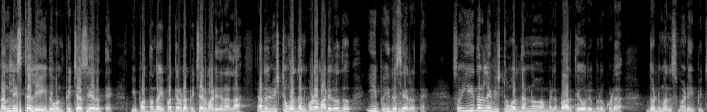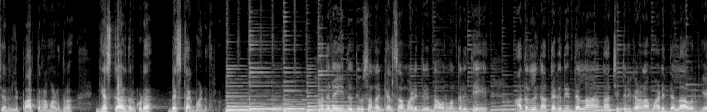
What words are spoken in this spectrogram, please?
ನನ್ನ ಲಿಸ್ಟಲ್ಲಿ ಇದು ಒಂದು ಪಿಕ್ಚರ್ ಸೇರುತ್ತೆ. ಇಪ್ಪತ್ತೊಂದು, ಇಪ್ಪತ್ತೆರಡು ಪಿಕ್ಚರ್ ಮಾಡಿದ್ದೀನಲ್ಲ ಅದರಲ್ಲಿ ವಿಷ್ಣುವರ್ಧನ್ ಕೂಡ ಮಾಡಿರೋದು, ಈ ಇದು ಸೇರುತ್ತೆ. ಸೊ ಇದರಲ್ಲಿ ವಿಷ್ಣುವರ್ಧನ್, ಆಮೇಲೆ ಭಾರತೀಯವರಿಬ್ಬರು ಕೂಡ ದೊಡ್ಡ ಮನಸ್ಸು ಮಾಡಿ ಈ ಪಿಕ್ಚರಲ್ಲಿ ಪಾತ್ರ ಮಾಡಿದ್ರು. ಗೆಸ್ಟ್ ಆಡಿದ್ರು ಕೂಡ ಬೆಸ್ಟಾಗಿ ಮಾಡಿದ್ರು. ಹದಿನೈದು ದಿವಸ ನಾನು ಕೆಲಸ ಮಾಡಿದ್ರಿಂದ ಒಂದು ರೀತಿ, ಅದರಲ್ಲಿ ನಾನು ತೆಗೆದಿದ್ದೆಲ್ಲ ನಾನು ಚಿತ್ರೀಕರಣ ಮಾಡಿದ್ದೆಲ್ಲ ಅವ್ರಿಗೆ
